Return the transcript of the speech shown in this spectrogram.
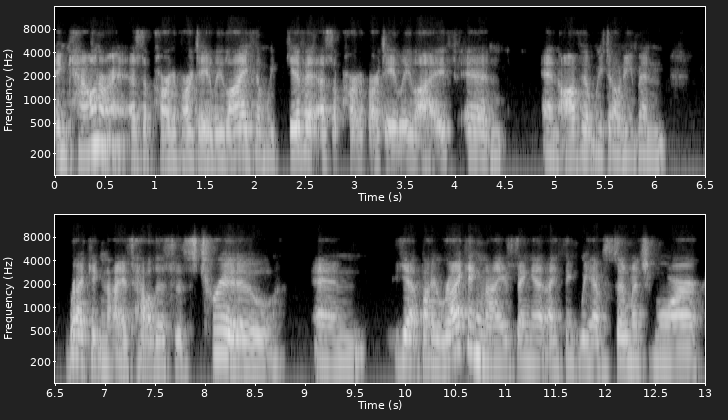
encounter it as a part of our daily life and we give it as a part of our daily life. And and often we don't even recognize how this is true. And yet by recognizing it i think we have so much more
